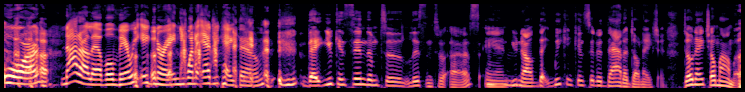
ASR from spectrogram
Or not our level, very ignorant, and you want to educate them. that you can send them to listen to us and you mm-hmm. know that we can consider that a donation donate your mama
